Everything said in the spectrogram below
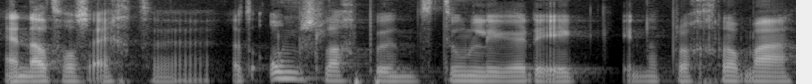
En dat was echt het omslagpunt. Toen leerde ik in dat programma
